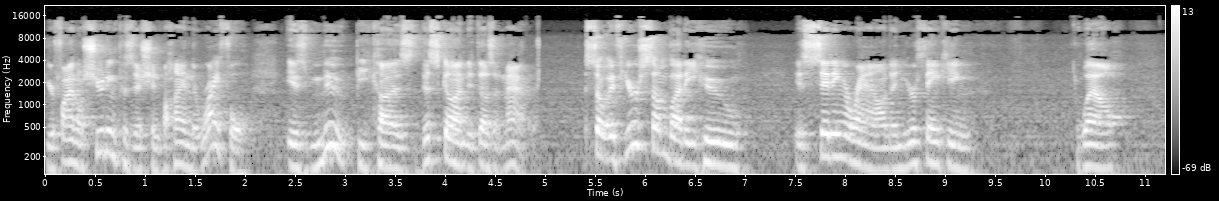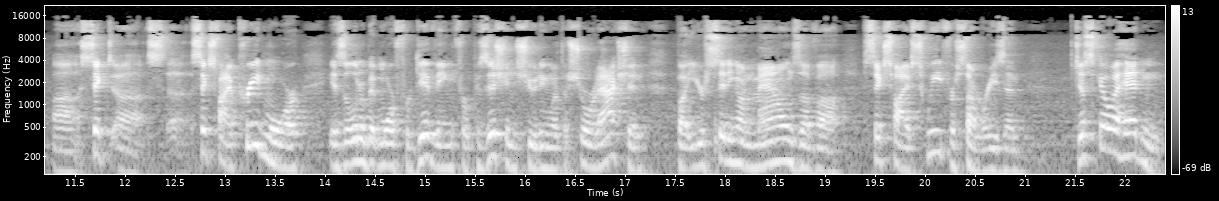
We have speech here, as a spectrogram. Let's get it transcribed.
your final shooting position behind the rifle is moot because this gun, it doesn't matter. So if you're somebody who is sitting around and you're thinking, well, uh, six, uh, uh, six five Creedmoor is a little bit more forgiving for position shooting with a short action, but you're sitting on mounds of a six five Swede for some reason. Just go ahead and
